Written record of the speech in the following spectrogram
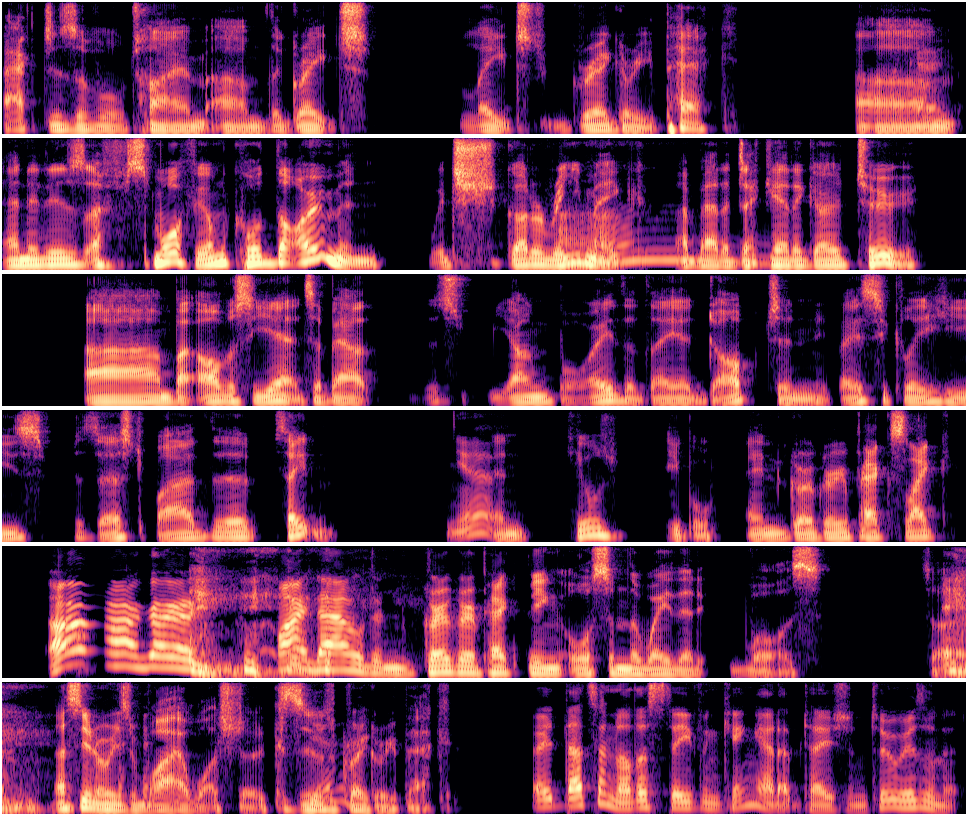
actors of all time, um, the great late Gregory Peck. Um, and it is a small film called The Omen, which got a remake about a Ah. decade ago too. Um, but obviously, yeah, it's about this young boy that they adopt, and basically he's possessed by the Satan Yeah. and kills people. And Gregory Peck's like, oh, I'm going to find out. And Gregory Peck being awesome the way that it was. So that's the only reason why I watched it because it was Gregory Peck. Hey, That's another Stephen King adaptation too, isn't it?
